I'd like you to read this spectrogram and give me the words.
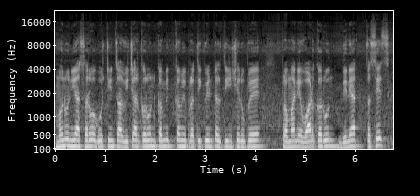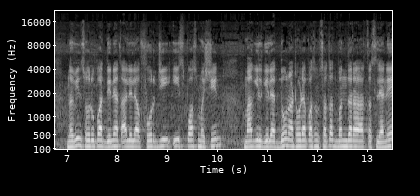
म्हणून या सर्व गोष्टींचा विचार करून कमीत कमी प्रति क्विंटल तीनशे रुपये प्रमाणे वाढ करून देण्यात तसेच नवीन स्वरूपात देण्यात आलेल्या four G E POS machine मागील गेल्या दोन आठवड्यापासून सतत बंद राहत असल्याने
